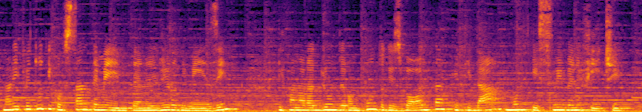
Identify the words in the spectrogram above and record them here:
ma ripetuti costantemente nel giro di mesi ti fanno raggiungere un punto di svolta che ti dà moltissimi benefici.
